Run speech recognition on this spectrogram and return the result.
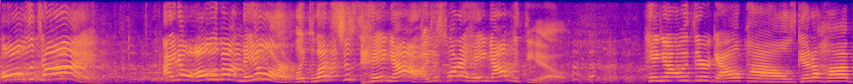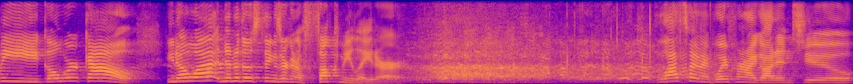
All the time. I know all about nail art. Like, let's just hang out. I just want to hang out with you. Hang out with your gal pals, get a hobby, go work out. You know what? None of those things are gonna fuck me later. The last fight my boyfriend and I got into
